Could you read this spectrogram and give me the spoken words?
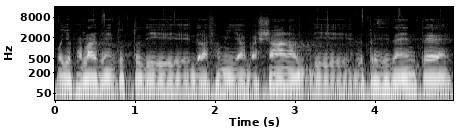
voglio parlare prima di tutto di, della famiglia Basciano, di, del presidente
